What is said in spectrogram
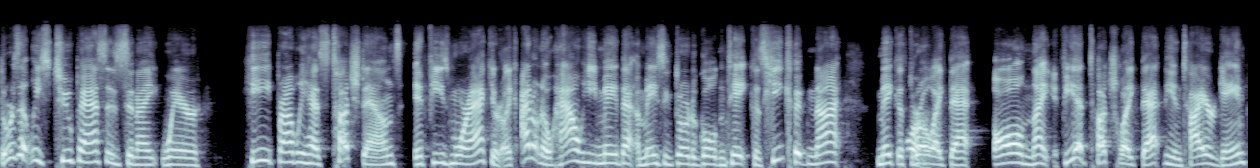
there was at least two passes tonight where he probably has touchdowns if he's more accurate. Like I don't know how he made that amazing throw to Golden Tate because he could not make a throw like that all night. If he had touched like that the entire game,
